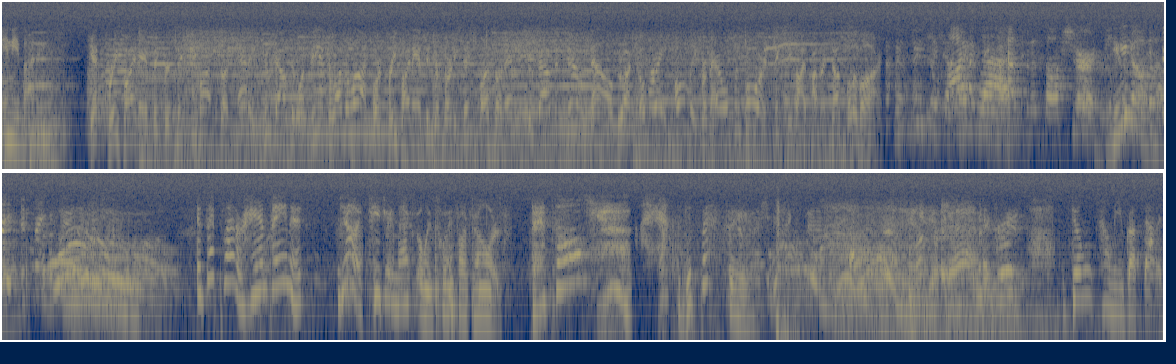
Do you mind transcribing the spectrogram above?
anybody. Get free financing for 60 months on any 2001 vehicle on the lot, or free financing for 36 months on any 2002. Now through October 8th, only from Harrelson Ford, 6500 Dump Boulevard. Beautiful. Is that platter hand painted? Yeah, at TJ Maxx, only $25. That's all? Yeah. I have to get back there. Don't tell me you got that at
